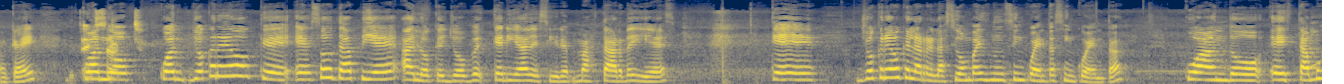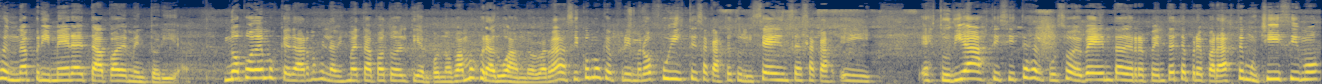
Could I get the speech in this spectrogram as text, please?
¿Ok? Cuando, cuando yo creo que eso da pie a lo que yo quería decir más tarde y es que yo creo que la relación va en un 50-50 cuando estamos en una primera etapa de mentoría. No podemos quedarnos en la misma etapa todo el tiempo, nos vamos graduando, ¿verdad? Así como que primero fuiste y sacaste tu licencia, sacaste y estudiaste, hiciste el curso de venta, de repente te preparaste muchísimo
